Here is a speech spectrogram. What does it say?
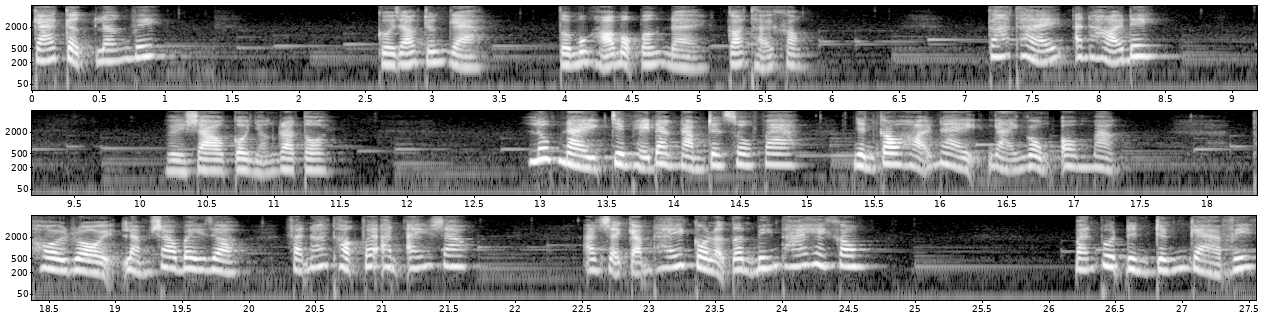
Cá cực lớn viết. Cô giáo trứng gà tôi muốn hỏi một vấn đề có thể không? Có thể anh hỏi đi. Vì sao cô nhận ra tôi lúc này chim hỷ đang nằm trên sofa nhìn câu hỏi này ngại ngùng ôm mặt. Thôi rồi làm sao bây giờ? Phải nói thật với anh ấy sao? Anh sẽ cảm thấy cô là tên biến thái hay không? Bánh pudding trứng gà viết.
